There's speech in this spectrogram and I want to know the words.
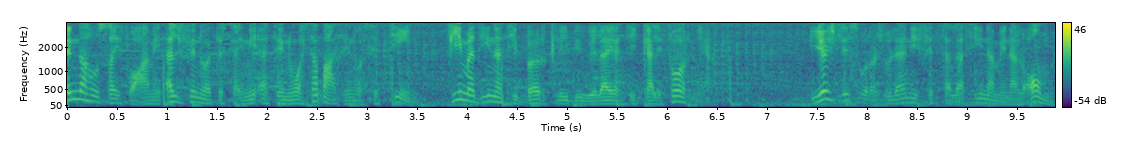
إنه صيف عام 1967 في مدينة بيركلي بولاية كاليفورنيا. يجلس رجلان في الثلاثين من العمر.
